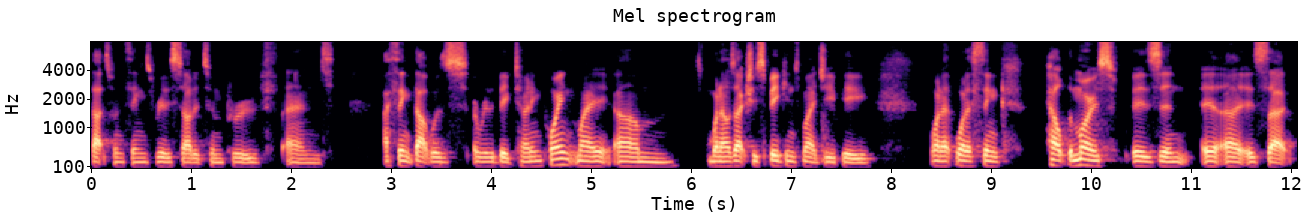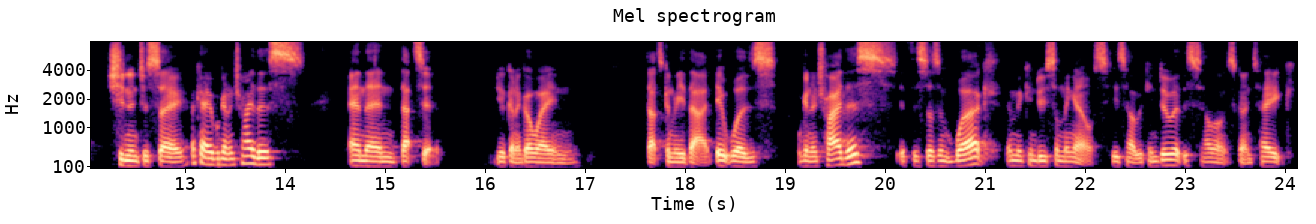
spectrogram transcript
that's when things really started to improve. And I think that was a really big turning point. My, um, when I was actually speaking to my GP, what I, what I think helped the most is in, uh, is that she didn't just say, "Okay, we're going to try this," and then that's it. You're going to go away and that's going to be that. It was, we're going to try this. If this doesn't work, then we can do something else. Here's how we can do it. This is how long it's going to take.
